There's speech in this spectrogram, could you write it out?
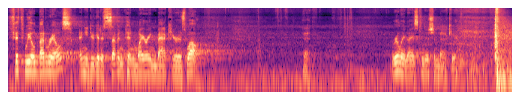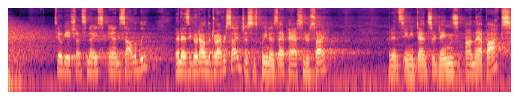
fifth wheel bed rails, and you do get a seven pin wiring back here as well. Good. Really nice condition back here. Tailgate shuts nice and solidly. And as you go down the driver's side, just as clean as that passenger side. I didn't see any dents or dings on that box.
